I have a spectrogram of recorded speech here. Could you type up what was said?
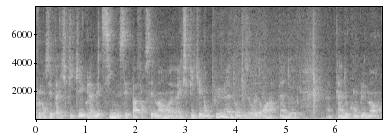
que l'on ne sait pas expliquer, que la médecine ne sait pas forcément expliquer non plus. Hein, donc vous aurez droit à plein de, plein de compléments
